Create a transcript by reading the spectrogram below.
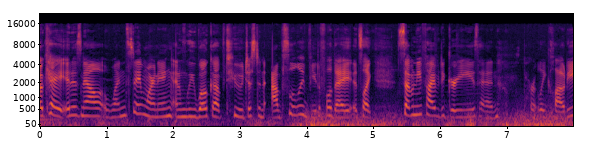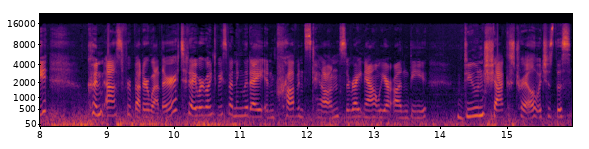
Okay, it is now Wednesday morning and we woke up to just an absolutely beautiful day. It's like 75 degrees and partly cloudy. Couldn't ask for better weather. Today we're going to be spending the day in Provincetown. So right now we are on the Dune Shacks Trail, which is this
